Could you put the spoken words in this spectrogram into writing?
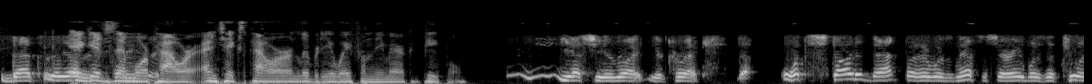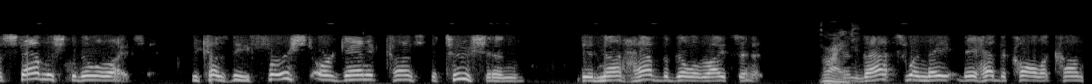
That's um, it gives them more uh, power and takes power and liberty away from the American people. Yes, you're right. You're correct. What started that, but it was necessary, was that to establish the Bill of Rights, because the first organic Constitution did not have the Bill of Rights in it, Right. and that's when they they had to call a con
